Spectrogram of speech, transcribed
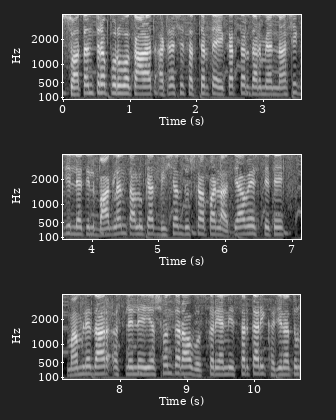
स्वातंत्र्यपूर्व काळात अठराशे सत्तर ते एकाहत्तर दरम्यान नाशिक जिल्ह्यातील बागलान तालुक्यात भीषण दुष्काळ पडला. त्यावेळेस तेथे मामलेदार असलेले यशवंतराव भोसकर यांनी सरकारी खजिन्यातून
